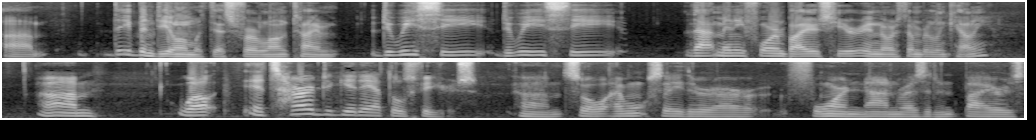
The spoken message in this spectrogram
Um, they've been dealing with this for a long time. Do we see do we see that many foreign buyers here in Northumberland County? Um, well, it's hard to get at those figures. Um, so I won't say there are foreign non-resident buyers,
